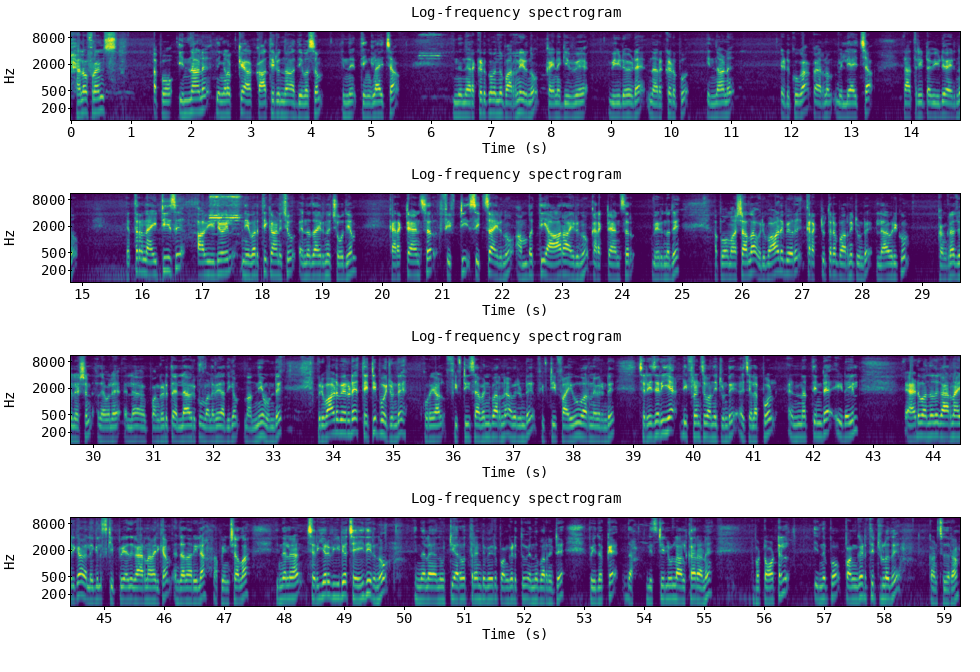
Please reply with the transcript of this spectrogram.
Hello friends അപ്പോൾ ഇന്നാണ് നിങ്ങളൊക്കെ ആ കാത്തിരുന്ന ആ ദിവസം. ഇന്ന് തിങ്കളാഴ്ച. ഇന്ന് നിരക്കെടുക്കുമെന്ന് പറഞ്ഞിരുന്നു. കഴിഞ്ഞ ഗിവ് വീഡിയോയുടെ നിരക്കെടുപ്പ് ഇന്നാണ് എടുക്കുക. കാരണം വെള്ളിയാഴ്ച രാത്രിയിട്ട വീഡിയോ ആയിരുന്നു. എത്ര നൈറ്റീസ് ആ വീഡിയോയിൽ നിവർത്തി കാണിച്ചു എന്നതായിരുന്നു ചോദ്യം. കറക്റ്റ് ആൻസർ ഫിഫ്റ്റി സിക്സ് ആയിരുന്നു. അമ്പത്തി ആറായിരുന്നു കറക്റ്റ് ആൻസർ വരുന്നത്. അപ്പോൾ മാഷാല്ല ഒരുപാട് പേർ കറക്റ്റ് ഉത്തരം പറഞ്ഞിട്ടുണ്ട്. എല്ലാവർക്കും കൺഗ്രാജുലേഷൻ അതേപോലെ എല്ലാ പങ്കെടുത്ത എല്ലാവർക്കും വളരെയധികം നന്ദിയുമുണ്ട്. ഒരുപാട് പേരുടെ തെറ്റിപ്പോയിട്ടുണ്ട്. കുറേ ആൾ ഫിഫ്റ്റി സെവൻ പറഞ്ഞവരുണ്ട് ഫിഫ്റ്റി ഫൈവ് പറഞ്ഞവരുണ്ട് ചെറിയ ചെറിയ ഡിഫറൻസ് വന്നിട്ടുണ്ട്. ചിലപ്പോൾ എണ്ണത്തിന്റെ ഇടയിൽ ആഡ് വന്നത് കാരണമായിരിക്കാം അല്ലെങ്കിൽ സ്കിപ്പ് ചെയ്ത് കാരണമായിരിക്കാം. എന്താണെന്നറിയില്ല അപ്പോൾ ഇൻഷാല്ല ഇന്നലെ ഞാൻ ചെറിയൊരു വീഡിയോ ചെയ്തിരുന്നു. ഇന്നലെ നൂറ്റി അറുപത്തിരണ്ട് പേര് പങ്കെടുത്തു എന്ന് പറഞ്ഞിട്ട്. അപ്പോൾ ഇതൊക്കെ ഇതാ ലിസ്റ്റിലുള്ള ആൾക്കാരാണ്. അപ്പോൾ ടോട്ടൽ ഇന്നിപ്പോൾ പങ്കെടുത്തിട്ടുള്ളത് കാണിച്ചു തരാം.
